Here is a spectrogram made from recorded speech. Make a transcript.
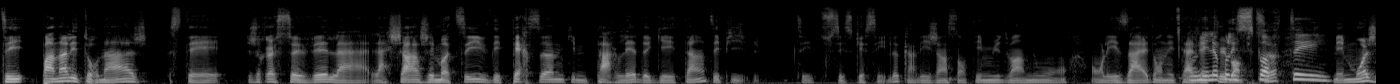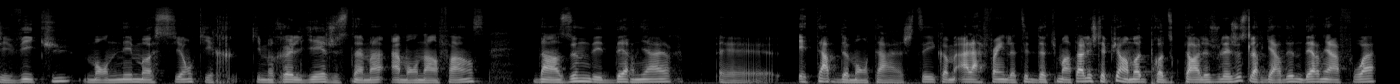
sais, pendant les tournages, c'était. Je recevais la, la charge émotive des personnes qui me parlaient de Gaétan. Sais, puis, tu sais, ce que c'est, là, quand les gens sont émus devant nous, on, on les aide, on est On avec est là eux, pour bon, les puis ça. supporter. Mais moi, j'ai vécu mon émotion qui, qui me reliait justement à mon enfance dans une des dernières euh, étapes de montage, tu sais, comme à la fin, là, le documentaire. Là, j'étais plus en mode producteur. là. Je voulais juste le regarder une dernière fois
